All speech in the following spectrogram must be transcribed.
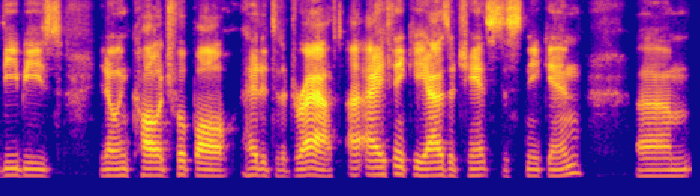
DBs, you know, in college football headed to the draft, I, I think he has a chance to sneak in. Um,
